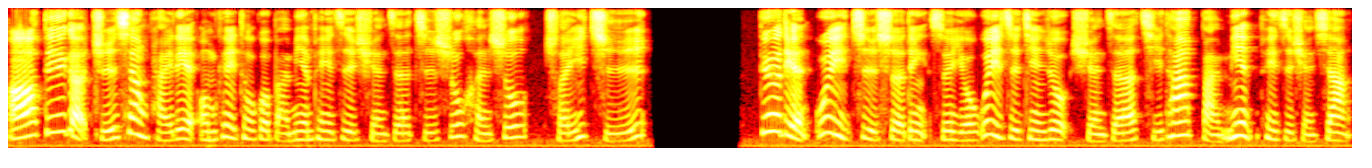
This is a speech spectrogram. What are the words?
好，第一个直向排列，我们可以透过版面配置选择直输、横输、垂直。第二点，位置设定，所以由位置进入，选择其他版面配置选项。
